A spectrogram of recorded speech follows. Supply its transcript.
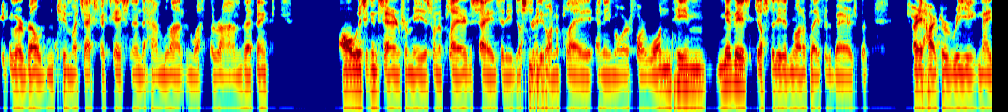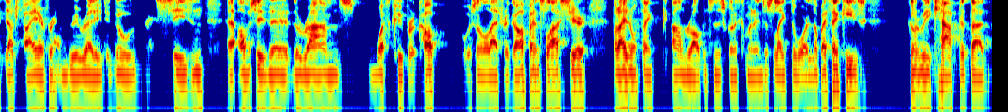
people are building too much expectation into him landing with the Rams. I think always a concern for me is when a player decides that he doesn't really want to play anymore for one team. Maybe it's just that he didn't want to play for the Bears, but it's very hard to reignite that fire for him to be ready to go this season. Uh, obviously, the the Rams with Cooper Kupp was an electric offense last year, but I don't think Allen Robinson is going to come in and just light the world up. I think he's going to be capped at that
